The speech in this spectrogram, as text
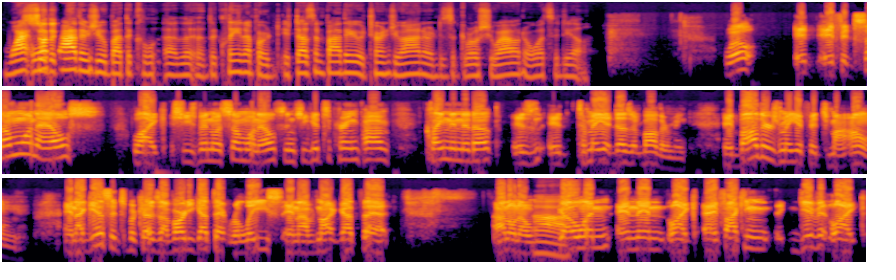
Why? So what the- bothers you about the, cl- uh, the the cleanup, or it doesn't bother you, or turns you on, or does it gross you out, or what's the deal? Well, it, if it's someone else, like she's been with someone else and she gets a cream pie, cleaning it up is it to me it doesn't bother me. It bothers me if it's my own, and I guess it's because I've already got that release and I've not got that. I don't know Ah. going, and then like if I can give it like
